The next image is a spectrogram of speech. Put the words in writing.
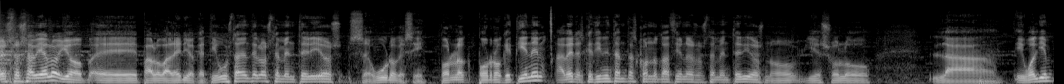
Pero esto sabíalo yo, eh, Pablo Valerio, que a ti gustan de los cementerios, seguro que sí. Por lo, por lo que tienen, a ver, es que tienen tantas connotaciones los cementerios, ¿no? Y es solo la... Igual y em-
